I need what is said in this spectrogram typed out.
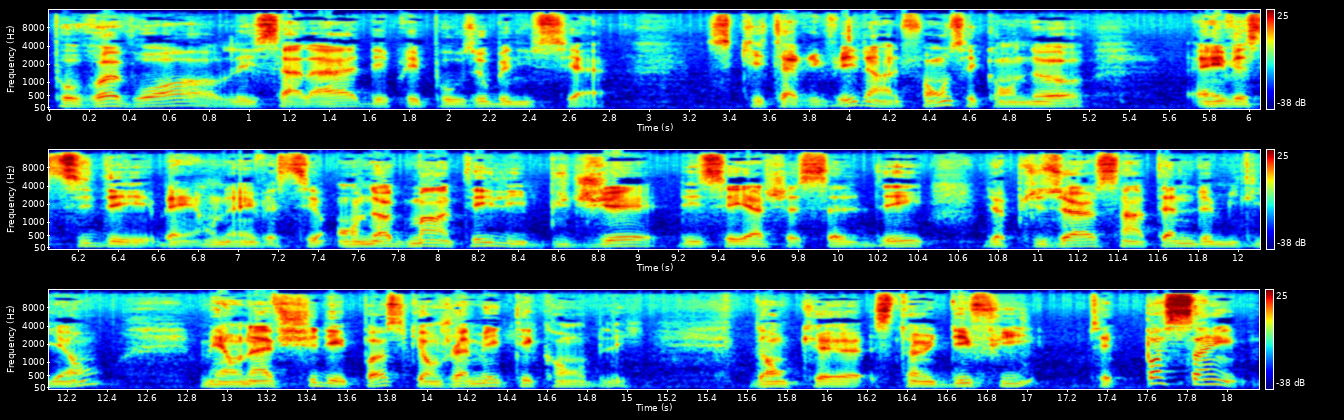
pour revoir les salaires des préposés aux bénéficiaires. Ce qui est arrivé, dans le fond, c'est qu'on a investi des, ben, on a investi, on a augmenté les budgets des CHSLD de plusieurs centaines de millions, mais on a affiché des postes qui n'ont jamais été comblés. Donc, euh, c'est un défi. C'est pas simple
